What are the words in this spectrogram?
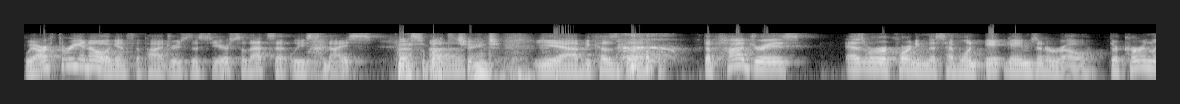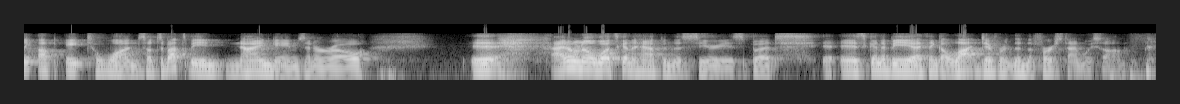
We are three and zero against the Padres this year, so that's at least nice. That's about Uh, to change. Yeah, because the the Padres, as we're recording this, have won eight games in a row. They're currently up eight to one, so it's about to be nine games in a row. Eh, I don't know what's going to happen this series, but it- it's going to be, I think, a lot different than the first time we saw them.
